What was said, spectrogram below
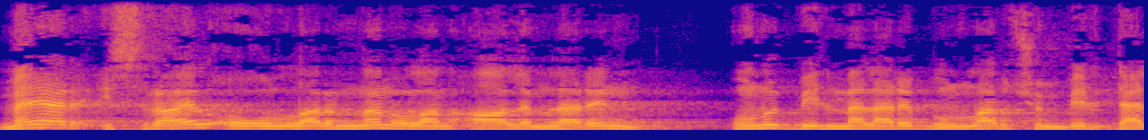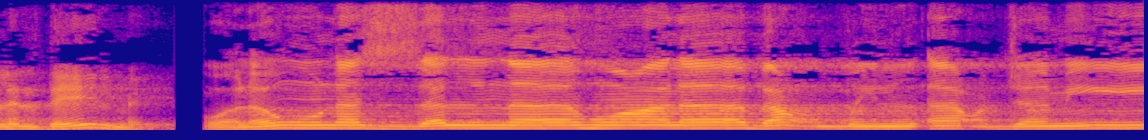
Məyər İsrail oğullarından olan alimlərin onu bilmələri bunlar üçün bir dəlil deyilmi? ولو نزلناه على بعض الأعجمين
